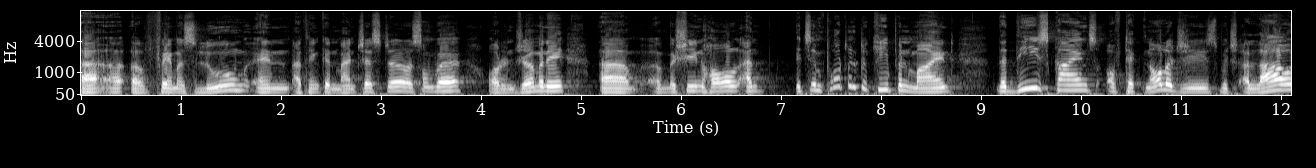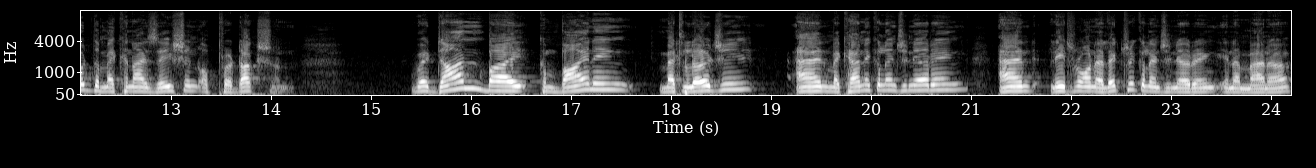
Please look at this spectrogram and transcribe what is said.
uh, a, a, famous loom in, I think, in Manchester or somewhere, or in Germany, um, a machine hall. And it's important to keep in mind that these kinds of technologies, which allowed the mechanization of production, were done by combining metallurgy and mechanical engineering and later on electrical engineering in a manner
